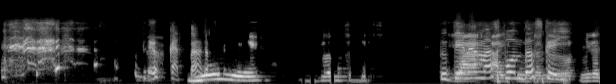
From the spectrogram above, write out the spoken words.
Creo 14. Muy bien. Entonces, Tú tienes más puntos que yo. Mira,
